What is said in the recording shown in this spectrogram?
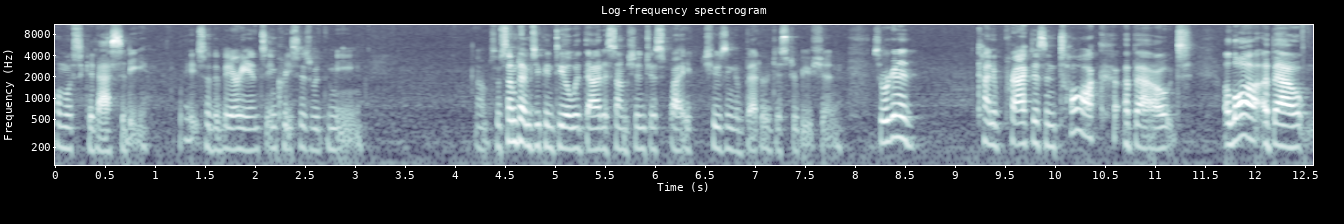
homoscedasticity, right? So the variance increases with the mean. Um, so sometimes you can deal with that assumption just by choosing a better distribution. So we're going to kind of practice and talk about a lot about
